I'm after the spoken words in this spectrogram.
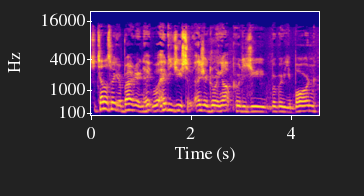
So tell us about your background. How, how did you, so as you're growing up, where did you, where were you born?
